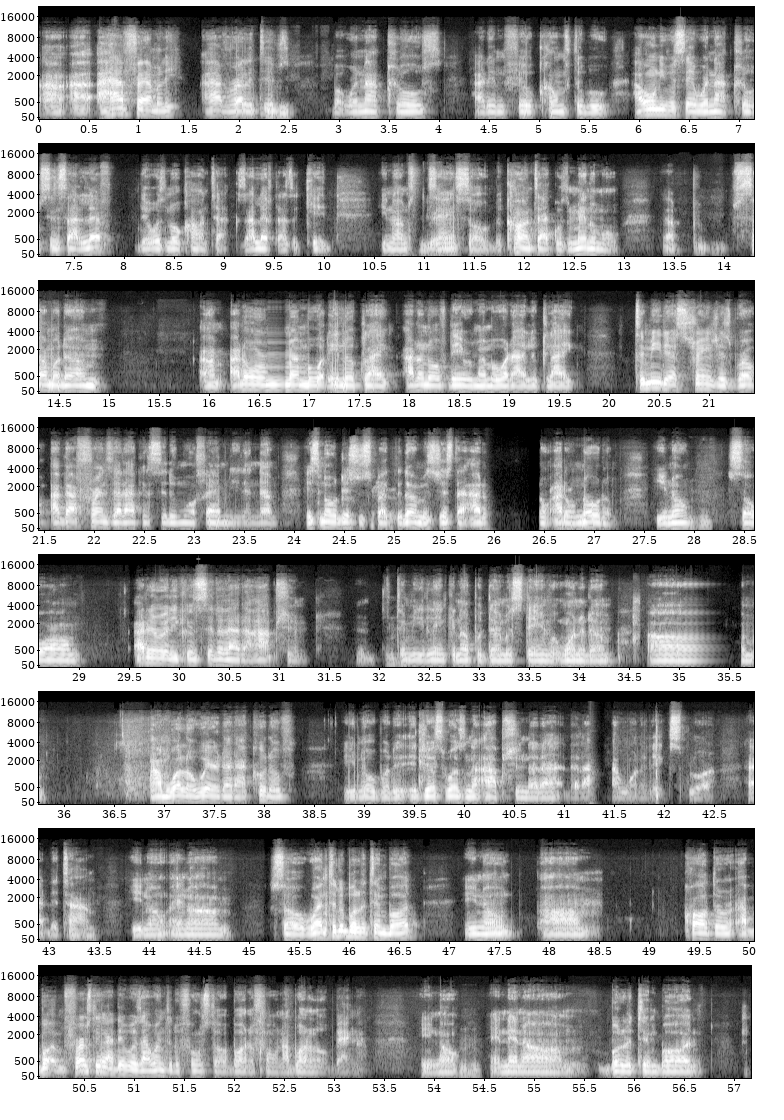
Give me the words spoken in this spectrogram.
I, I, have family, I have relatives, but we're not close. I didn't feel comfortable. I won't even say we're not close. Since I left, there was no contact because I left as a kid. You know what I'm saying? So the contact was minimal. Uh, some of them, um, I don't remember what they look like. I don't know if they remember what I look like. To me, they're strangers, bro. I got friends that I consider more family than them. It's no disrespect to them. It's just that I don't, I don't know them. You know. Mm-hmm. So um, I didn't really consider that an option to me linking up with them and staying with one of them. Um, I'm well aware that I could have, you know, but it, it, just wasn't an option that I that I, I, wanted to explore at the time, you know. And um, so went to the bulletin board, you know, um, called the. I bought first thing I did was I went to the phone store, bought a phone. I bought a little banger, you know, mm-hmm. and then um, bulletin board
